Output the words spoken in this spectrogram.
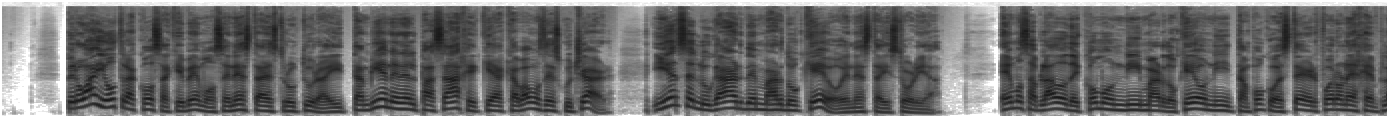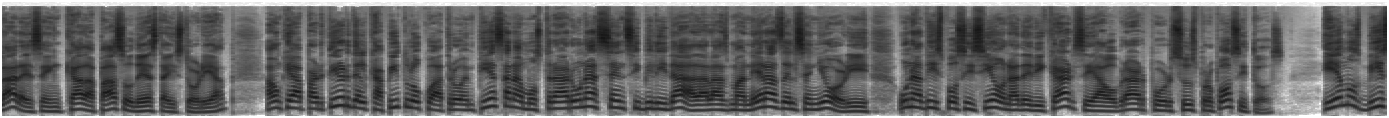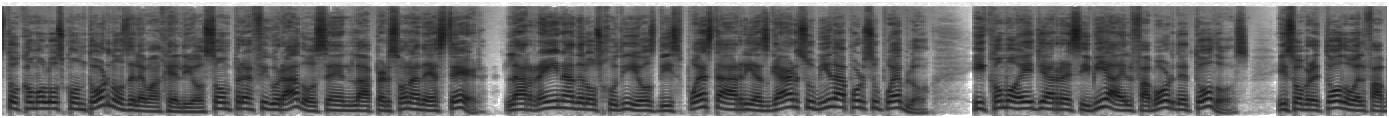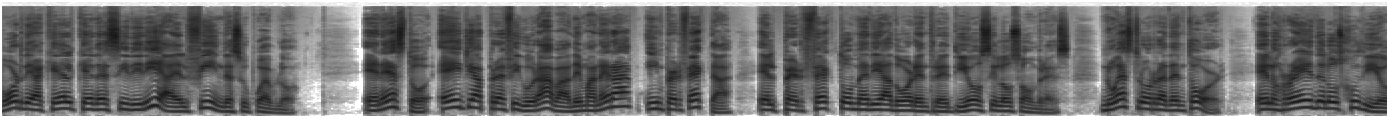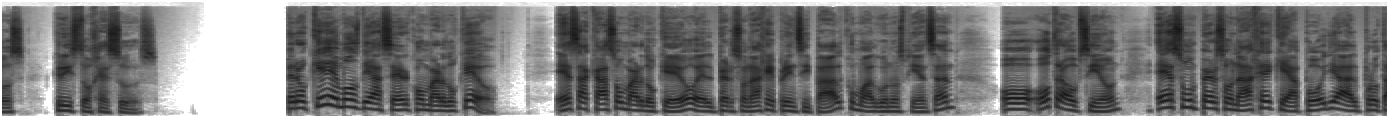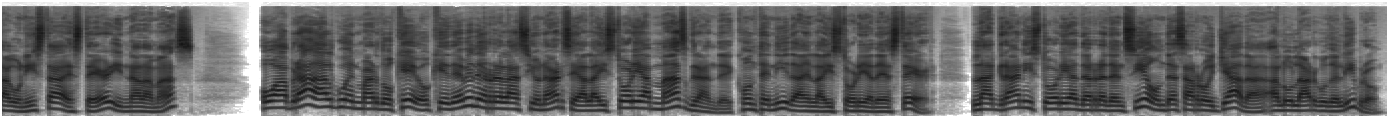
Pero hay otra cosa que vemos en esta estructura y también en el pasaje que acabamos de escuchar, y es el lugar de Mardoqueo en esta historia. Hemos hablado de cómo ni Mardoqueo ni tampoco Esther fueron ejemplares en cada paso de esta historia, aunque a partir del capítulo 4 empiezan a mostrar una sensibilidad a las maneras del Señor y una disposición a dedicarse a obrar por sus propósitos. Y hemos visto cómo los contornos del Evangelio son prefigurados en la persona de Esther, la reina de los judíos dispuesta a arriesgar su vida por su pueblo, y cómo ella recibía el favor de todos, y sobre todo el favor de aquel que decidiría el fin de su pueblo. En esto ella prefiguraba de manera imperfecta el perfecto mediador entre Dios y los hombres, nuestro Redentor, el Rey de los judíos, Cristo Jesús. Pero ¿qué hemos de hacer con Mardoqueo? ¿Es acaso Mardoqueo el personaje principal, como algunos piensan? O otra opción, ¿es un personaje que apoya al protagonista Esther y nada más? ¿O habrá algo en Mardoqueo que debe de relacionarse a la historia más grande contenida en la historia de Esther, la gran historia de redención desarrollada a lo largo del libro?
